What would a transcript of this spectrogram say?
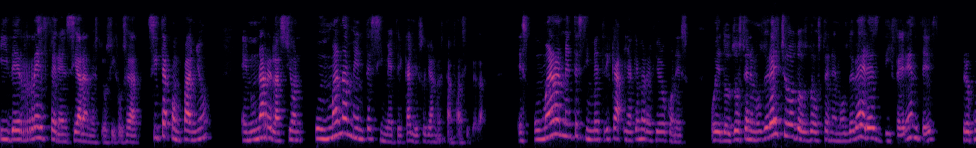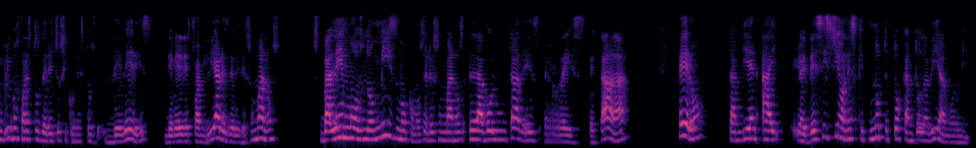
y de referenciar a nuestros hijos. O sea, sí te acompaño en una relación humanamente simétrica, y eso ya no es tan fácil, ¿verdad? Es humanamente simétrica, ¿y a qué me refiero con eso? Oye, los dos tenemos derechos, los dos tenemos deberes diferentes, pero cumplimos con estos derechos y con estos deberes, deberes familiares, deberes humanos. Valemos lo mismo como seres humanos, la voluntad es respetada, pero también hay eh, decisiones que no te tocan todavía, amor mío.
